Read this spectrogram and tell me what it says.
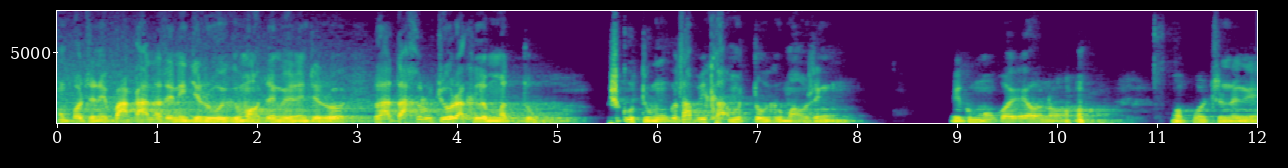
Apa jenenge pakanan sing jero iku mau? Sing ning jero la takhruju ora gelem metu. Wis kudu tapi gak metu iku mau sing. Iku mau kaya ana apa jenenge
